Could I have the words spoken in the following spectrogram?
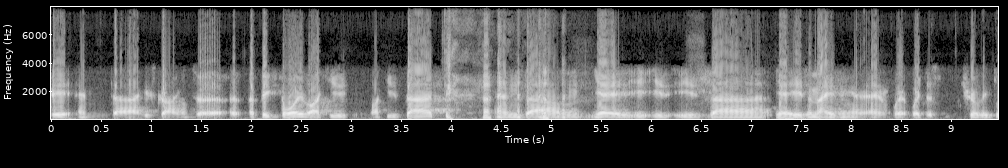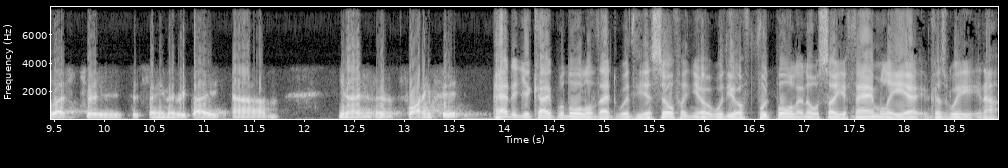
fit and uh, he's growing into a, a big boy like you like his dad. and um, yeah, he, he's uh, yeah he's amazing, and we're, we're just truly blessed to to see him every day. Um, you know, uh, fighting fit. How did you cope with all of that with yourself and your with your football and also your family? Because we, you know,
